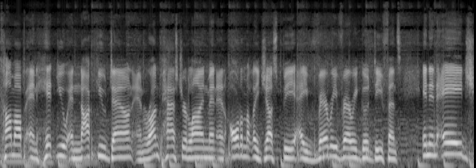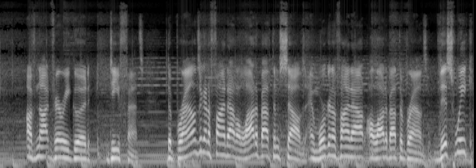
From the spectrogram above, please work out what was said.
come up and hit you and knock you down and run past your linemen and ultimately just be a very, very good defense in an age of not very good defense? The Browns are going to find out a lot about themselves, and we're going to find out a lot about the Browns this week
